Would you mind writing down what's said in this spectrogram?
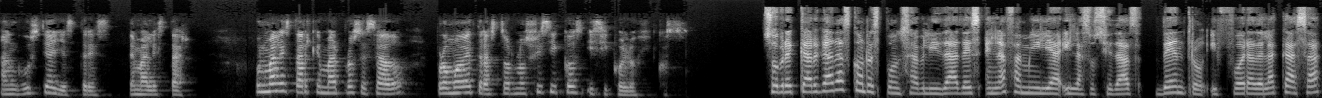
angustia y estrés, de malestar. Un malestar que mal procesado promueve trastornos físicos y psicológicos. Sobrecargadas con responsabilidades en la familia y la sociedad dentro y fuera de la casa,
